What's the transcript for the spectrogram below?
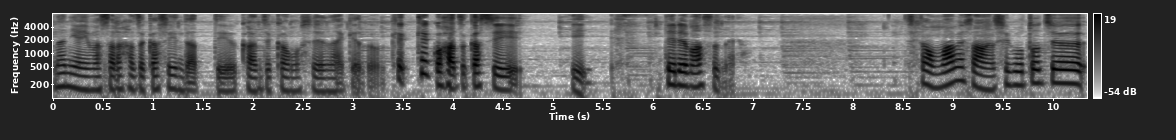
何を今更恥ずかしいんだっていう感じかもしれないけど結構恥ずかしい。照れますね。しかも豆さん仕事中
